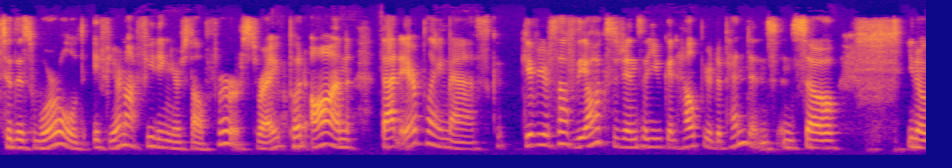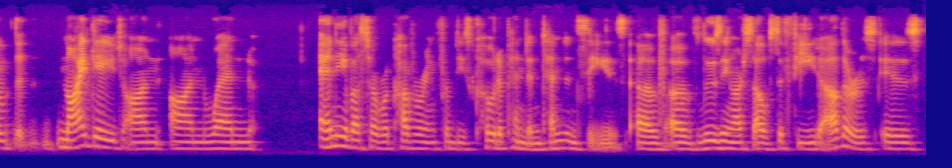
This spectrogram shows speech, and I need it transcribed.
to this world if you're not feeding yourself first, right? Put on that airplane mask, give yourself the oxygen so you can help your dependents. And so, you know, my gauge on on when any of us are recovering from these codependent tendencies of of losing ourselves to feed others is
